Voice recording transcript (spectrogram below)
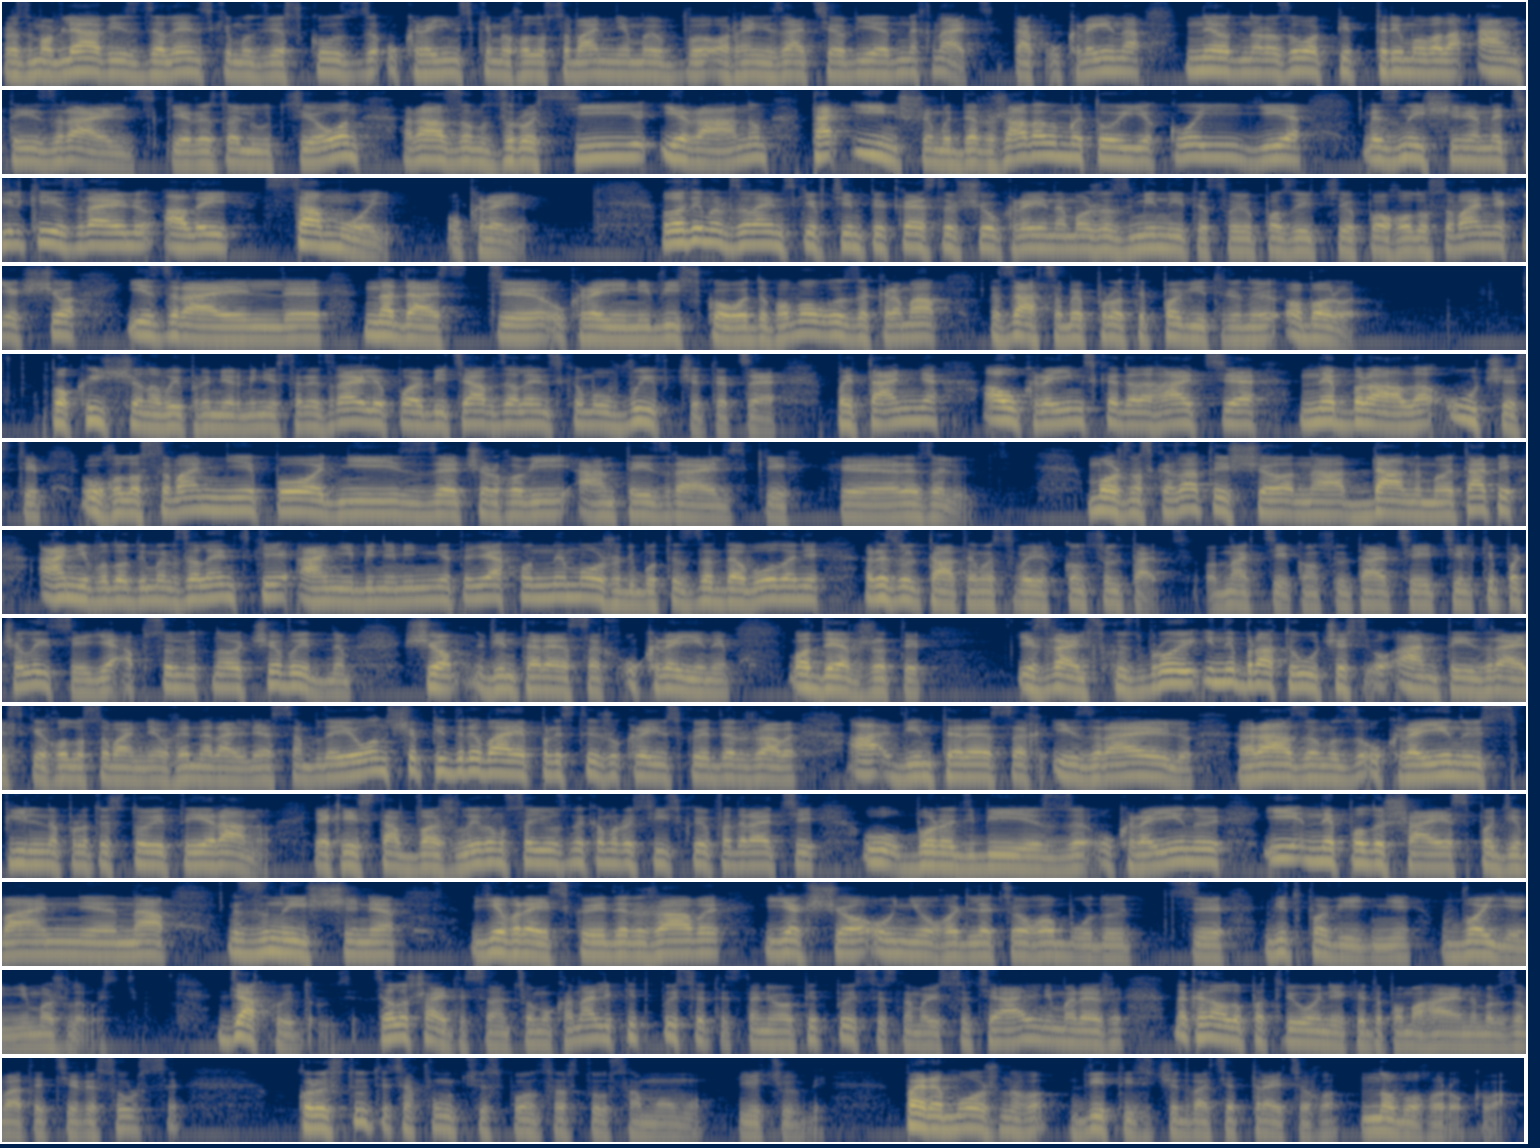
розмовляв із Зеленським у зв'язку з українськими голосуваннями в Організації Об'єднаних Націй. Так, Україна неодноразово підтримувала антиізраїльські резолюції ООН разом з Росією, Іраном та іншими державами, метою якої є знищення не тільки Ізраїлю, але й самої України. Володимир Зеленський, втім, підкреслив, що Україна може змінити свою позицію по голосуваннях, якщо Ізраїль е, надасть е, Україні військову допомогу, зокрема засоби протиповітряної оборони. Поки що новий прем'єр-міністр Ізраїлю пообіцяв Зеленському вивчити це питання, а українська делегація не брала участі у голосуванні по одній з черговій антиізраїльських е, резолюцій. Можна сказати, що на даному етапі ані Володимир Зеленський, ані Бінямін Нетаньяху не можуть бути задоволені результатами своїх консультацій. Однак ці консультації тільки почалися. Є абсолютно очевидним, що в інтересах України одержати ізраїльську зброю і не брати участь у антиізраїльське голосування в Генеральній асамблеї ООН, що підриває престиж української держави. А в інтересах Ізраїлю разом з Україною спільно протистояти Ірану, який став важливим союзником Російської Федерації у боротьбі з Україною і не полишає сподівань на знищення. Єврейської держави, якщо у нього для цього будуть відповідні воєнні можливості. Дякую, друзі. Залишайтеся на цьому каналі, підписуйтесь на нього, підписуйтесь на мої соціальні мережі, на канал у Patreon, який допомагає нам розвивати ці ресурси. Користуйтеся функцією спонсорства у самому YouTube. Переможного 2023 нового року вам!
